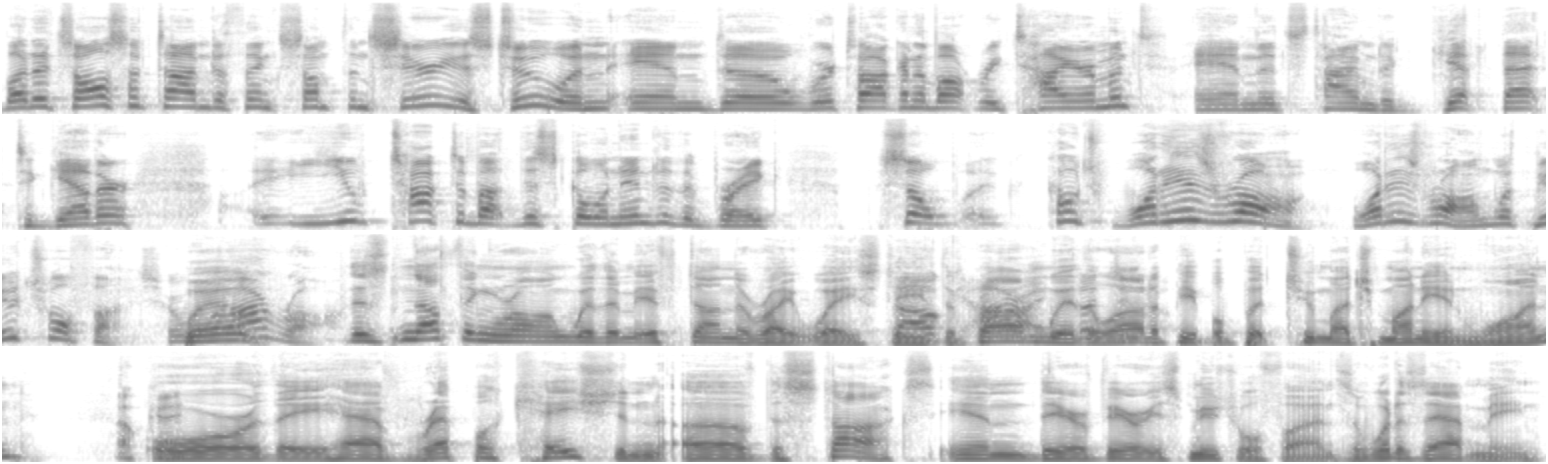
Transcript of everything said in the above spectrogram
but it's also time to think something serious too. And and uh, we're talking about retirement, and it's time to get that together. You talked about this going into the break, So, uh, Coach, what is wrong? What is wrong with mutual funds? Or Well, what are wrong? there's nothing wrong with them if done the right way, Steve. Okay, the problem right, with a lot know. of people put too much money in one. Okay. Or they have replication of the stocks in their various mutual funds. And what does that mean?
